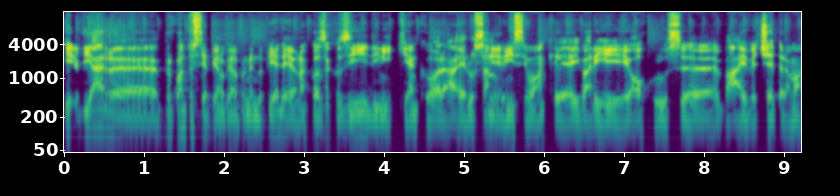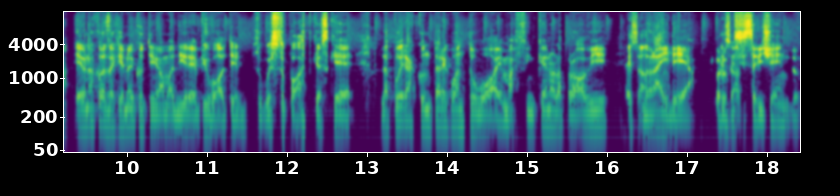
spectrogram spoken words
Il VR, eh, per quanto stia piano piano prendendo piede, è una cosa così di nicchia ancora e lo sanno Sì. benissimo anche i vari Oculus, eh, Vive, eccetera. Ma è una cosa che noi continuiamo a dire più volte su questo podcast: che la puoi raccontare quanto vuoi, ma finché non la provi, Esatto. non hai idea di quello Esatto. che si sta dicendo.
